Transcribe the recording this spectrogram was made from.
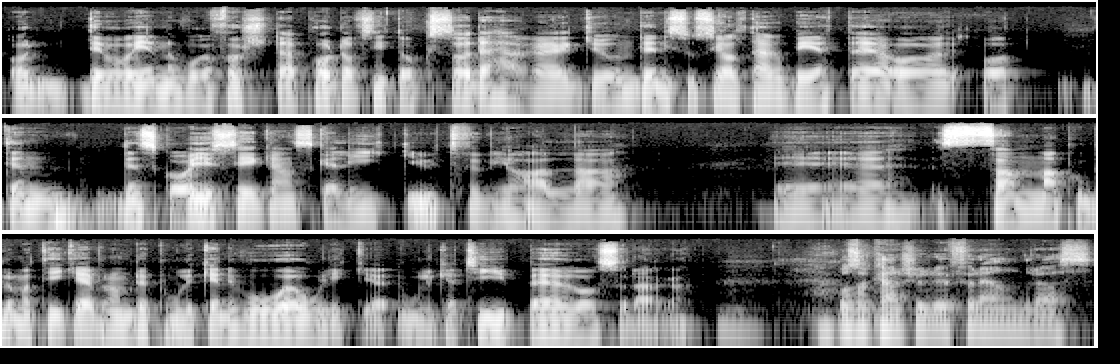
och, det var en av våra första poddavsnitt också, det här grunden i socialt arbete och, och den, den ska ju se ganska lik ut för vi har alla eh, samma problematik även om det är på olika nivåer, olika, olika typer och sådär. Mm. Och så kanske det förändras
